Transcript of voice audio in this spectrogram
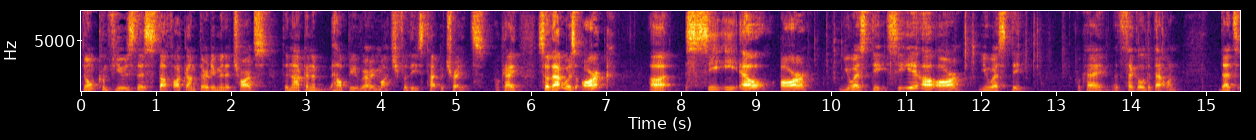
Don't confuse this stuff like on 30 minute charts. They're not going to help you very much for these type of trades. Okay, so that was ARC, uh, CELR USD, CELR USD. Okay, let's take a look at that one. That's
